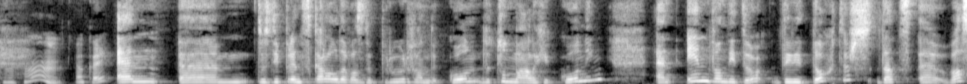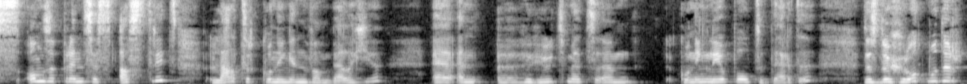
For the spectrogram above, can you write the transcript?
Mm Oké. En um, dus die prins Karel, dat was de broer van de, kon de toenmalige koning. En een van die, do die dochters, dat uh, was onze prinses Astrid, later koningin van België. Uh, en uh, gehuwd met um, koning Leopold III. Dus de grootmoeder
